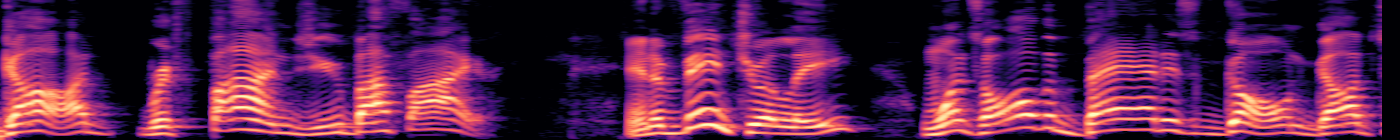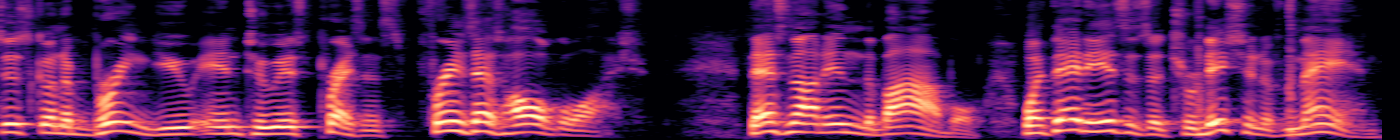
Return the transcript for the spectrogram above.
God refines you by fire. And eventually, once all the bad is gone, God's just going to bring you into His presence. Friends, that's hogwash. That's not in the Bible. What that is is a tradition of man.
